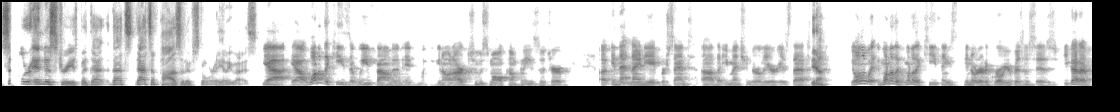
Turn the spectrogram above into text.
similar industries but that that's that's a positive story anyways. Yeah yeah. One of the keys that we found in it you know in our two small companies which are uh, in that 98% uh, that you mentioned earlier is that yeah the only way one of the one of the key things in order to grow your business is you got to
